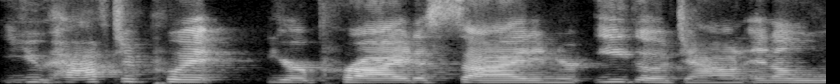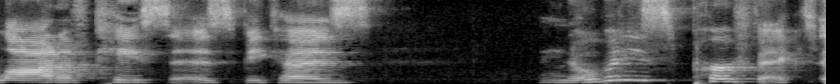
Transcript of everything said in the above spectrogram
you have to put your pride aside and your ego down in a lot of cases because nobody's perfect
